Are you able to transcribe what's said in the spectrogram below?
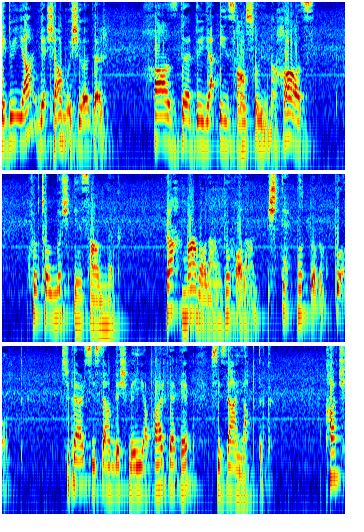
Ve dünya yaşam ışığıdır. Hazdır dünya insan soyuna haz. Kurtulmuş insanlık. Rahman olan, ruh olan işte mutluluk bu. Süper sistemleşmeyi yaparken hep sizden yaptık. Kaç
